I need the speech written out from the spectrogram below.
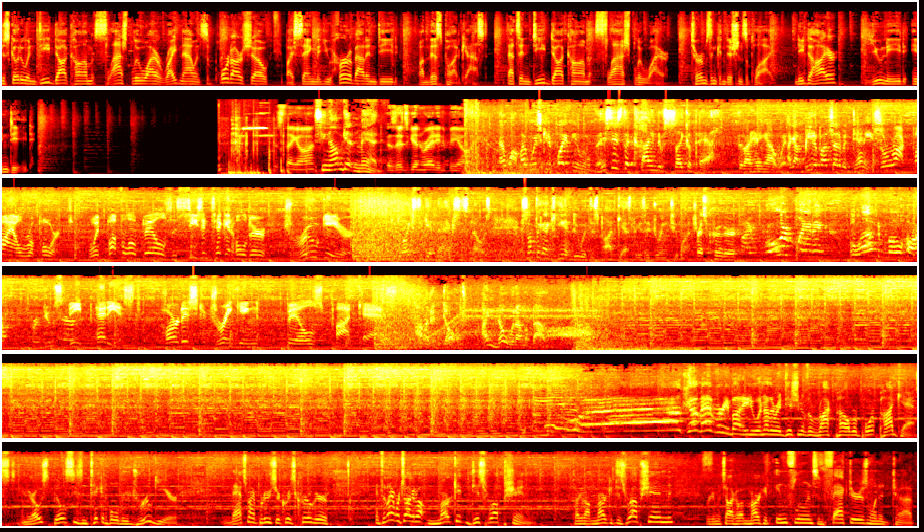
Just go to Indeed.com slash BlueWire right now and support our show by saying that you heard about Indeed on this podcast. That's Indeed.com slash BlueWire. Terms and conditions apply. Need to hire? You need Indeed. this thing on? See, now I'm getting mad. Because it's getting ready to be on. I want my whiskey to fight me a little bit. This is the kind of psychopath that I hang out with. I got beat up outside of a Denny's. The Rock Pile Report with Buffalo Bills season ticket holder Drew Gear. He likes to get in Max's nose. Something I can't do with this podcast because I drink too much. Chris Kruger. My rollerblading, blonde mohawk producer. The pettiest, hardest drinking Bills podcast. I'm an adult. I know what I'm about. Everybody, to another edition of the Rock Pile Report podcast. I'm your host, Bill season ticket holder Drew Gear. That's my producer, Chris Kruger. And tonight we're talking about market disruption. Talking about market disruption. We're going to talk about market influence and factors when it, uh,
